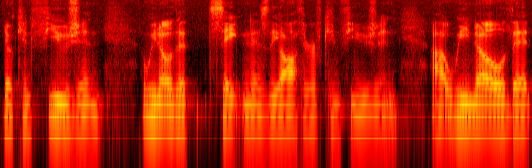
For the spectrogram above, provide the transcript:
You know, confusion. We know that Satan is the author of confusion. Uh, we know that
